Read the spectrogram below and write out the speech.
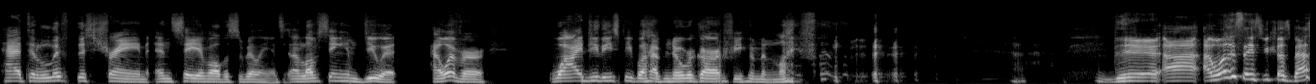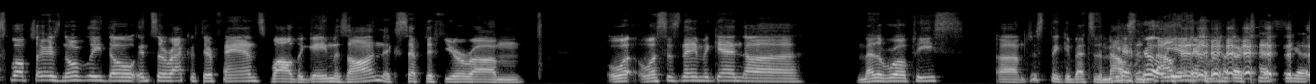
had to lift this train and save all the civilians. And I love seeing him do it. However, why do these people have no regard for human life? There, uh, I want to say it's because basketball players normally don't interact with their fans while the game is on, except if you're um, what what's his name again? Uh, Metta World Peace. Um, just thinking back to the mouse. Yeah, no, yeah, test, yeah.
